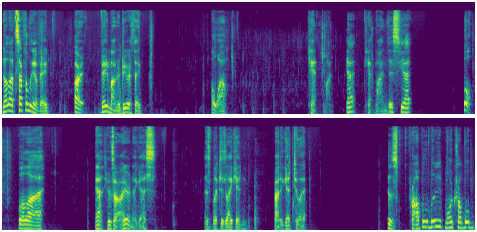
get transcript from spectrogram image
No, that's definitely a vein. Alright, vein miner, do your thing. Oh, wow. Can't mine yet. Can't mine this yet. Cool. Well, uh, yeah, here's our iron, I guess. As much as I can try to get to it is probably more trouble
